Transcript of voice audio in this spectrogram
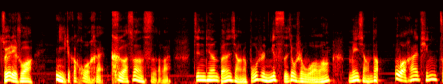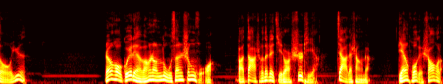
嘴里说：“你这个祸害，可算死了。”今天本想着不是你死就是我亡，没想到我还挺走运。然后鬼脸王让陆三生火，把大蛇的这几段尸体啊架在上面，点火给烧了。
